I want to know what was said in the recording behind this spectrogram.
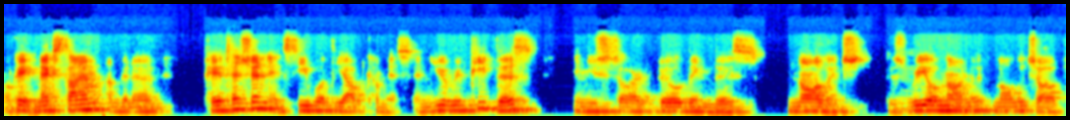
okay next time i'm going to pay attention and see what the outcome is and you repeat this and you start building this knowledge this Mm. real knowl- knowledge of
